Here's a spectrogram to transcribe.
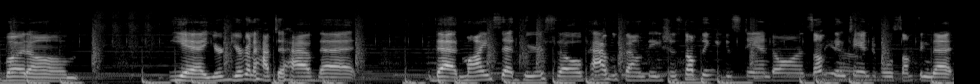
But um, yeah, you're you're gonna have to have that that mindset for yourself. Have a foundation, something you can stand on, something Yeah. tangible, something that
